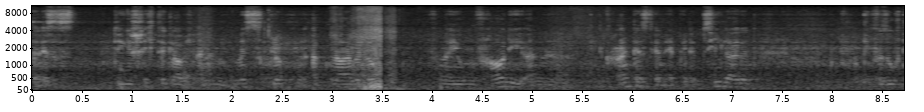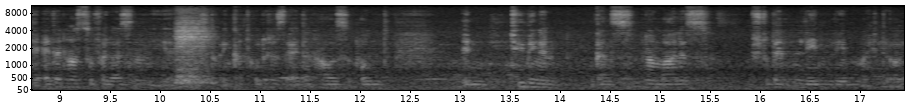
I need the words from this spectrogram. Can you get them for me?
dann ist es die Geschichte, glaube ich, einer missglückten Abnabelung von einer jungen Frau, die, an, die krank ist, die an Epilepsie leidet. Die versucht, ihr Elternhaus zu verlassen, ihr streng katholisches Elternhaus und in Tübingen ein ganz normales Studentenleben leben möchte und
